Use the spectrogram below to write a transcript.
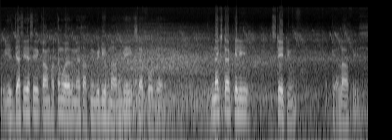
तो ये जैसे जैसे काम ख़त्म हो रहा है तो मैं साथ में वीडियो बना रहा हूँ कि एक स्टेप हो गया। तो नेक्स्ट स्टेप के लिए स्टे ट्यून ओके अल्लाह हाफिज़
